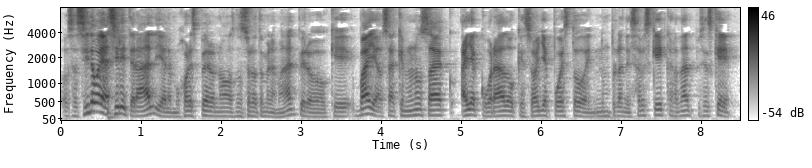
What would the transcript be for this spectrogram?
o sea, sí lo voy a decir literal y a lo mejor espero no, no se lo tomen a mal, pero que vaya, o sea, que no nos haya cobrado, que se haya puesto en un plan de, ¿sabes qué, carnal? Pues es que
